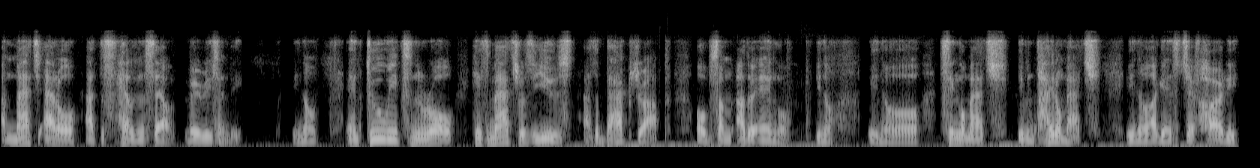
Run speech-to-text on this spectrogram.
a match at all at the Hell in a Cell very recently you know. And two weeks in a row, his match was used as a backdrop of some other angle, you know, you know, single match, even title match, you know, against Jeff Hardy.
